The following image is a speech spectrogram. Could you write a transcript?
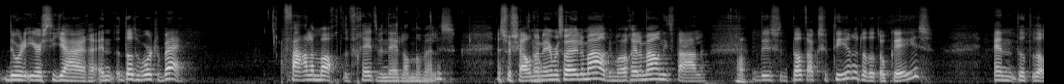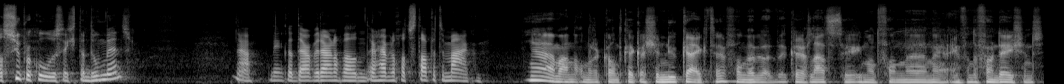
door de eerste jaren. En dat hoort erbij. Falen mag, dat vergeten we in Nederland nog wel eens. En sociaal ondernemers al helemaal, die mogen helemaal niet falen. Ja. Dus dat accepteren, dat het oké is. En dat het al super cool is dat je het aan het doen bent. Nou, ik denk dat daar, we daar nog wel, daar hebben we nog wat stappen te maken. Ja, maar aan de andere kant, kijk, als je nu kijkt, hè, van, we, we kregen laatst weer iemand van eh, nou ja, een van de foundations.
